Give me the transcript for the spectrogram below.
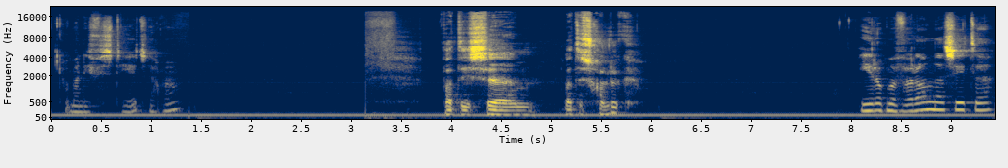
gemanifesteerd, zeg maar. Wat is, uh, wat is geluk? Hier op mijn veranda zitten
